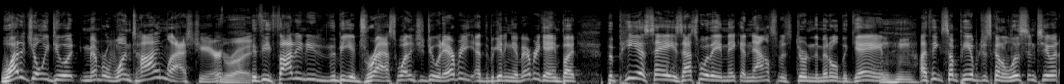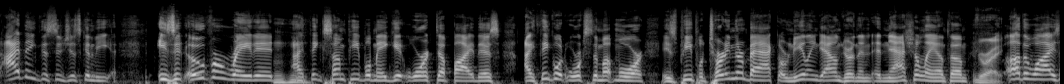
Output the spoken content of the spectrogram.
why did you only do it? Remember one time last year? Right. If you thought it needed to be addressed, why didn't you do it every at the beginning of every game? But the PSAs, that's where they make announcements during the middle of the game. Mm-hmm. I think some people are just going to listen to it. I think this is just going to be. Is it overrated? Mm-hmm. I think some people may get worked up by this. I think what works them up more is people turning their back or kneeling down during the national anthem. Right. Otherwise,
